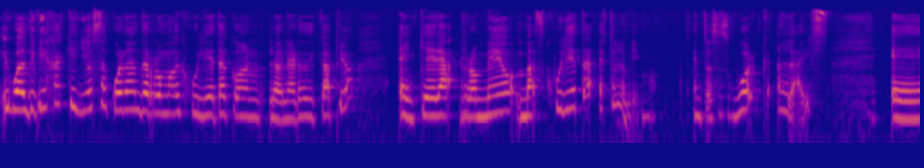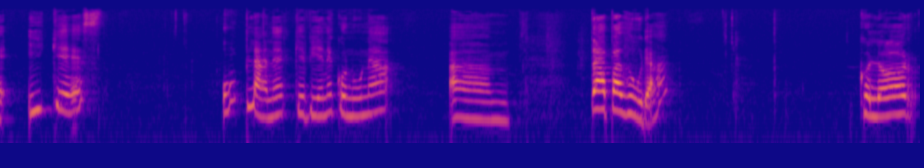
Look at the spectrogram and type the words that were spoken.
igual de viejas que yo se acuerdan de Romeo y Julieta con Leonardo DiCaprio, en que era Romeo más Julieta, esto es lo mismo. Entonces, Work and Life, eh, y que es un planner que viene con una tapa dura, color,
